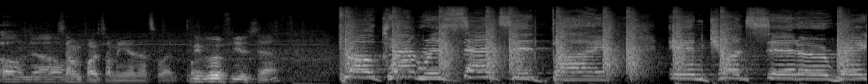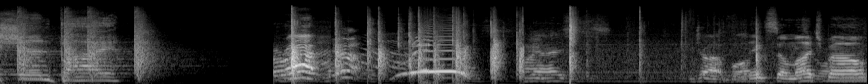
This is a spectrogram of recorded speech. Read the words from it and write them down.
Oh no. Someone plugged something in, that's what. We blew a fuse, yeah? Program resented by, in consideration by. Thanks so much, Bo.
